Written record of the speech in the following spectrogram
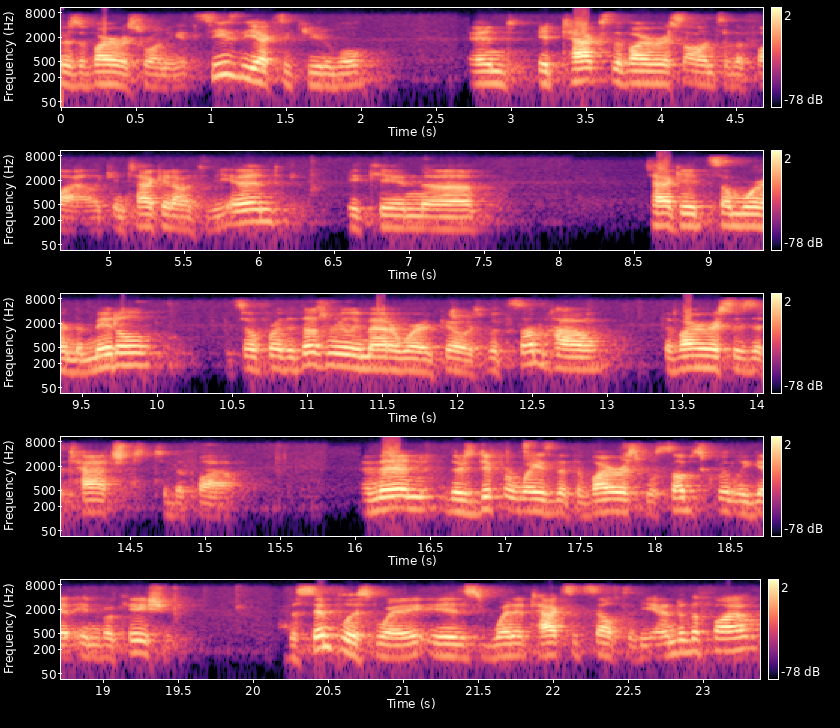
there's a virus running. It sees the executable, and it tacks the virus onto the file. It can tack it onto the end. It can uh, tack it somewhere in the middle, and so forth. It doesn't really matter where it goes, but somehow the virus is attached to the file. And then there's different ways that the virus will subsequently get invocation. The simplest way is when it tacks itself to the end of the file,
